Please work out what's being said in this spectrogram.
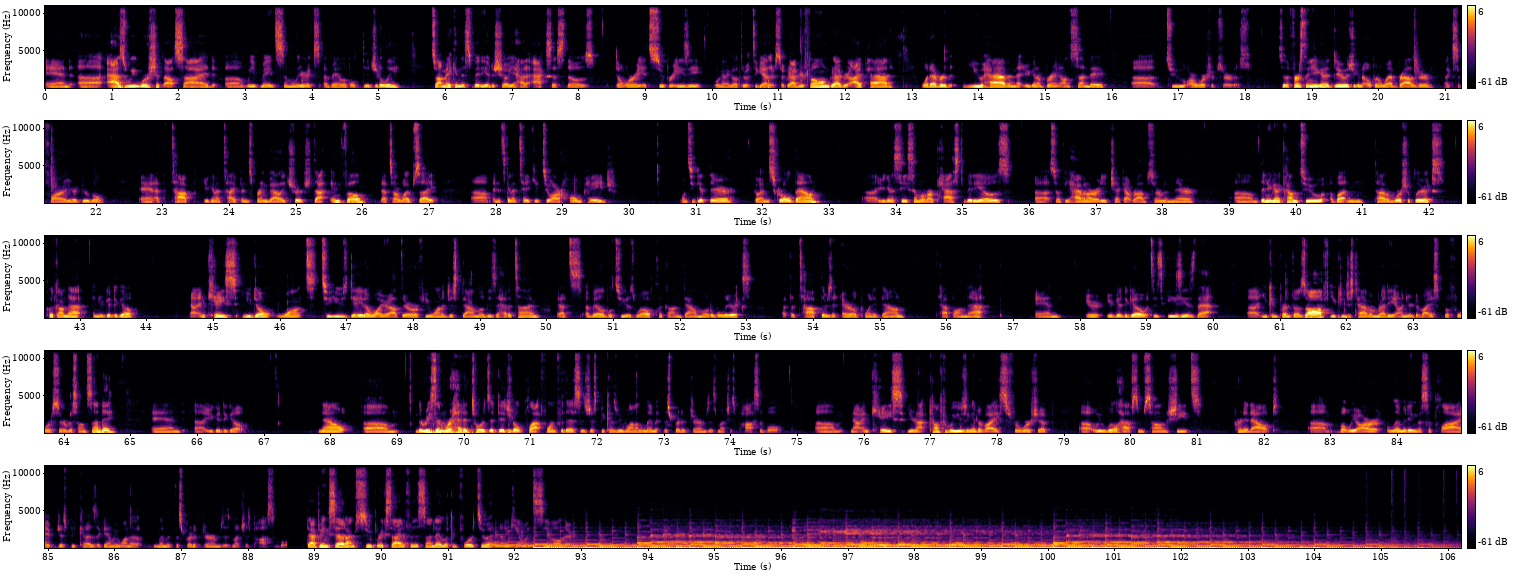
And uh, as we worship outside, uh, we've made some lyrics available digitally. So I'm making this video to show you how to access those. Don't worry, it's super easy. We're going to go through it together. So grab your phone, grab your iPad, whatever you have and that you're going to bring on Sunday uh, to our worship service. So the first thing you're going to do is you're going to open a web browser like Safari or Google. And at the top, you're going to type in springvalleychurch.info. That's our website. Um, and it's going to take you to our home page. Once you get there, go ahead and scroll down. Uh, you're going to see some of our past videos. Uh, so if you haven't already, check out Rob's sermon there. Um, then you're going to come to a button titled Worship Lyrics. Click on that, and you're good to go. Now, in case you don't want to use data while you're out there, or if you want to just download these ahead of time, that's available to you as well. Click on Downloadable Lyrics. At the top, there's an arrow pointed down. Tap on that, and you're, you're good to go. It's as easy as that. Uh, you can print those off. You can just have them ready on your device before service on Sunday, and uh, you're good to go. Now, um, the reason we're headed towards a digital platform for this is just because we want to limit the spread of germs as much as possible. Um, now, in case you're not comfortable using a device for worship, uh, we will have some song sheets printed out, um, but we are limiting the supply just because, again, we want to limit the spread of germs as much as possible. That being said, I'm super excited for this Sunday, looking forward to it, and I can't wait to see you all there.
